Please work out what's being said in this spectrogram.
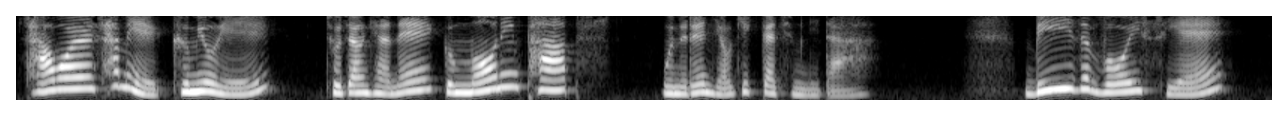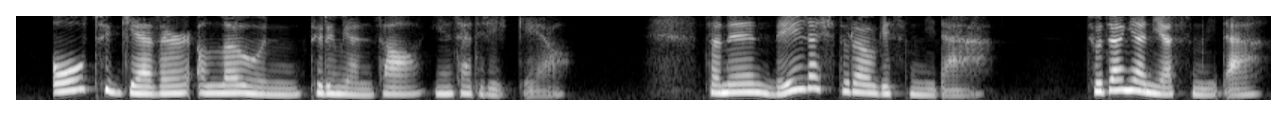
4월 3일 금요일 조정현의 Good Morning Pops 오늘은 여기까지입니다. Be the Voice의 All Together Alone 들으면서 인사드릴게요. 저는 내일 다시 돌아오겠습니다. 조정현이었습니다.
